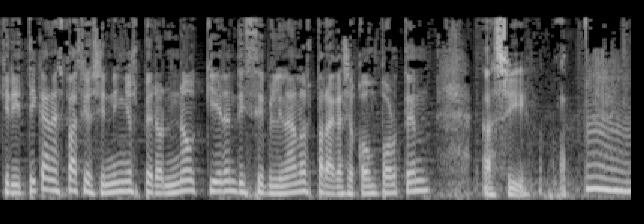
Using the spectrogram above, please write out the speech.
Critican espacios sin niños, pero no quieren disciplinarlos para que se comporten así. Mm.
